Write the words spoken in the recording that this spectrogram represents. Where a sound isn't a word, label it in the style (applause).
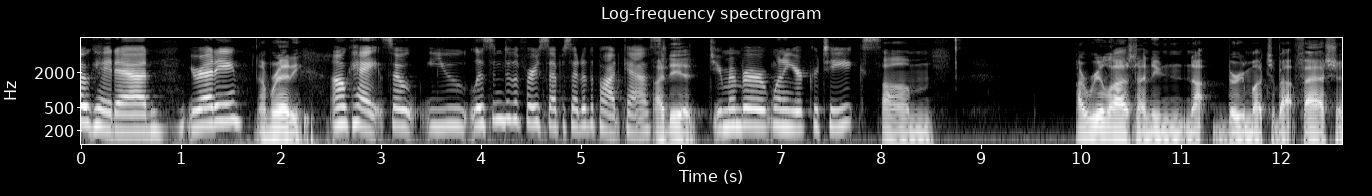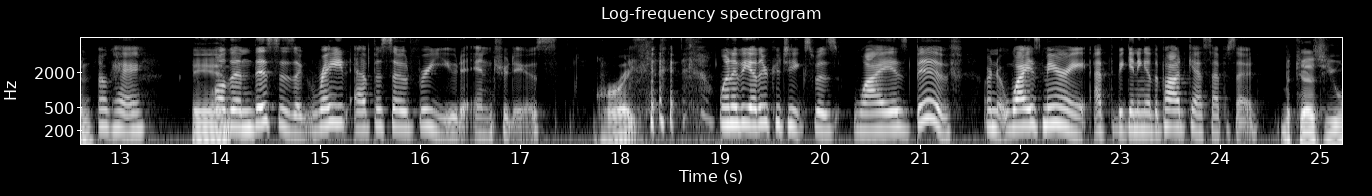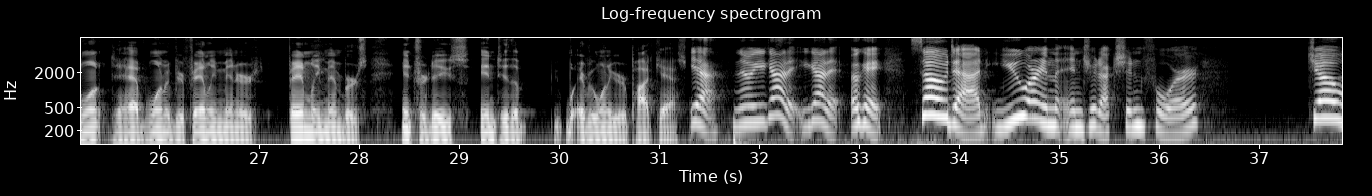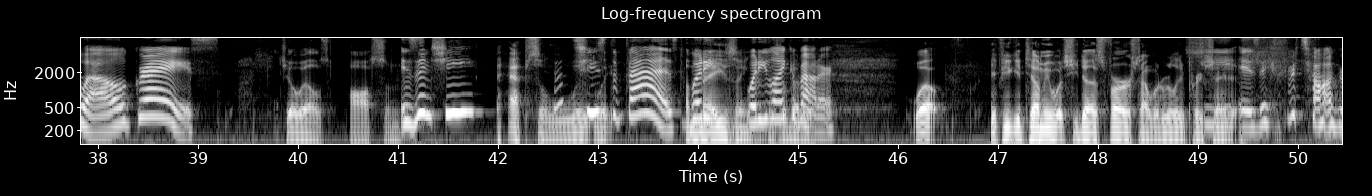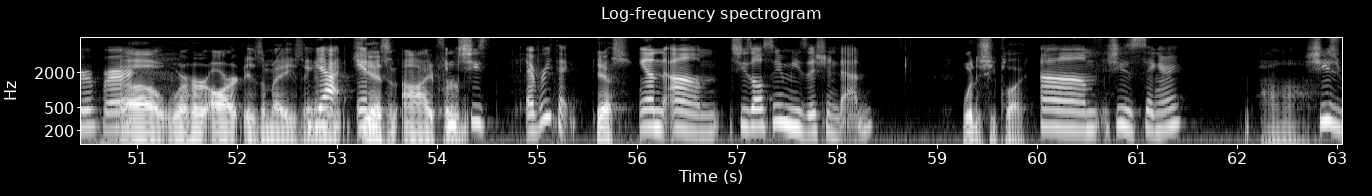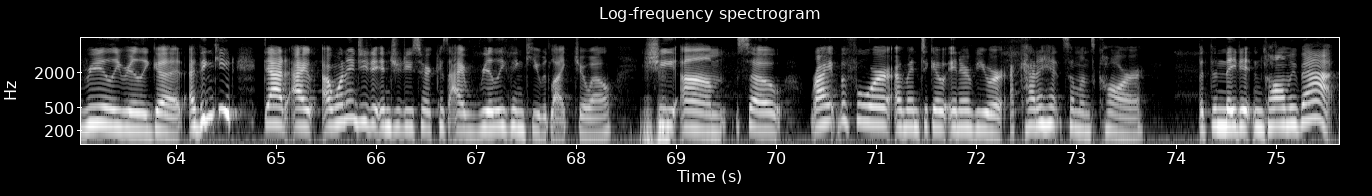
Okay, Dad. You ready? I'm ready. Okay, so you listened to the first episode of the podcast. I did. Do you remember one of your critiques? Um, I realized I knew not very much about fashion, Okay. and Well, then this is a great episode for you to introduce. great. (laughs) One of the other critiques was why is Biv or no, why is Mary at the beginning of the podcast episode? because you want to have one of your family members family members introduce into the every one of your podcasts. Yeah, no, you got it. You got it. Okay, so Dad, you are in the introduction for Joelle Grace, Joelle's awesome. isn't she? Absolutely. She's the best. What do you- Amazing What do you like about her? well, if you could tell me what she does first, I would really appreciate She it. is a (laughs) photographer, Oh, where her art is amazing. I Yeah, mean, she and- has an eye for and she's everything. yes. And um, she's also a musician, Dad. What does she play? Um, she's a singer. Ah, She's really, really good. I think you'd, Dad. I I wanted you to introduce her because I really think you would like Joelle. Mm-hmm. She um. So right before I went to go interview her, I kind of hit someone's car, but then they didn't call me back.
